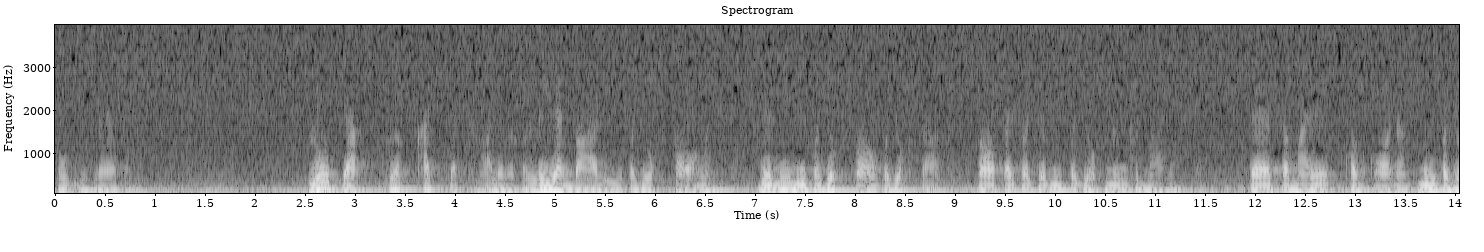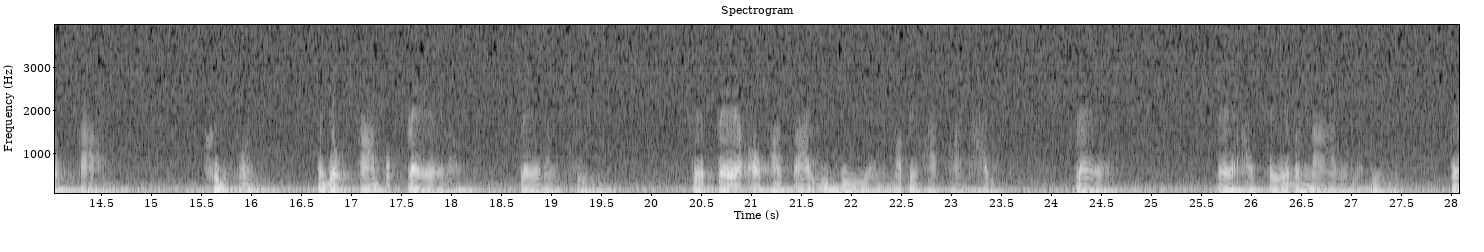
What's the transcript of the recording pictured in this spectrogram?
สูตรอีกแล้ว รู้จักเพื่อคัดจัดหาเลยก็เรียนบาลีประโยคสองเลยเดี๋ยวนี้มีประโยคสองประโยคสามต่อไปก็จะมีประโยคนึงขึ้นมาแล้ว แต่สมัยก่อนๆนะมีประโยคสามขึ้นต้น ประโยคสามก็แปลแล้ว แปลหนังสือแต่แปลเอาภาษาอินเดียมาเป็นภาษาไทย แปล แปลอาเซวนานี่แหละเดียแต่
